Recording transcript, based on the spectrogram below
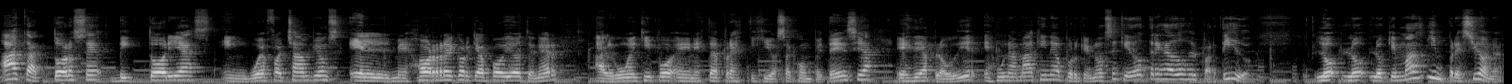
a 14 victorias en UEFA Champions, el mejor récord que ha podido tener algún equipo en esta prestigiosa competencia. Es de aplaudir, es una máquina porque no se quedó 3 a 2 el partido. Lo, lo que más impresiona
